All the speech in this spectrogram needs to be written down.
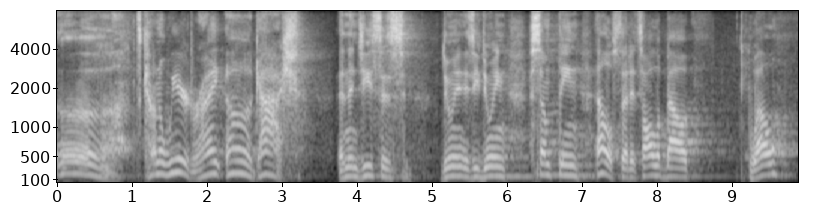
uh, it's kind of weird, right? Oh gosh. And then Jesus Doing, is he doing something else that it's all about? Well,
